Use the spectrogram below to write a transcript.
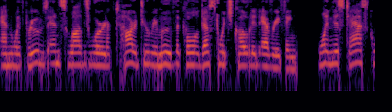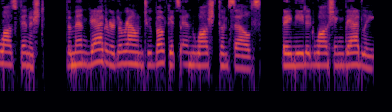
and with brooms and swabs worked hard to remove the coal dust which coated everything. When this task was finished, the men gathered around two buckets and washed themselves. They needed washing badly.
